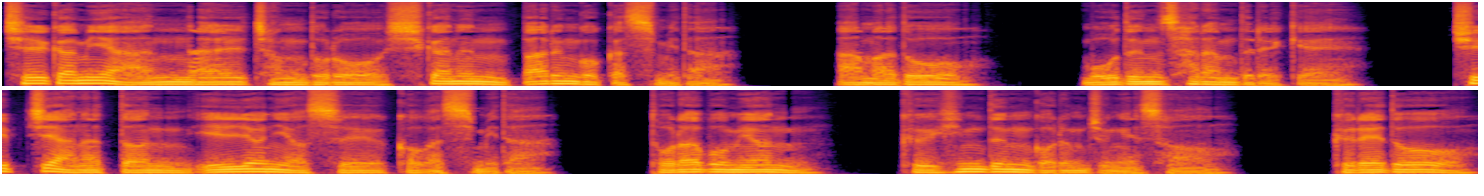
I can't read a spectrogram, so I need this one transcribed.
실감이 안 날 정도로 시간은 빠른 것 같습니다. 아마도 모든 사람들에게 쉽지 않았던 1년이었을 것 같습니다. 돌아보면 그 힘든 걸음 중에서 그래도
